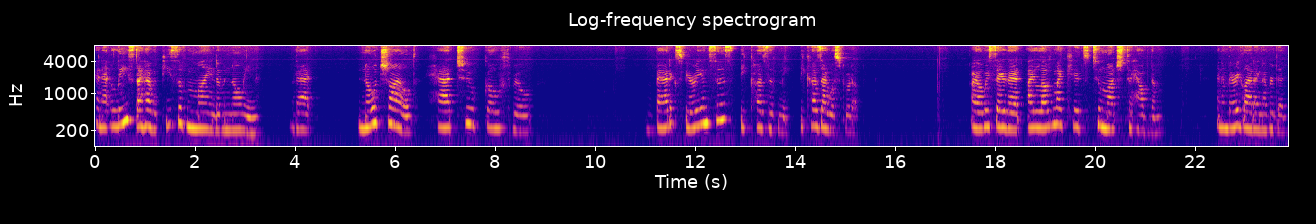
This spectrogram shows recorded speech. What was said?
And at least I have a peace of mind of knowing that no child had to go through bad experiences because of me, because I was screwed up. I always say that I love my kids too much to have them. And I'm very glad I never did.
